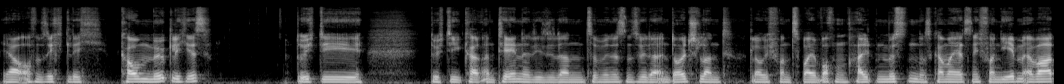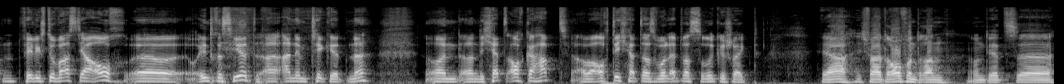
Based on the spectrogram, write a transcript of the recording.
ja offensichtlich kaum möglich ist. Durch die, durch die Quarantäne, die sie dann zumindest wieder in Deutschland, glaube ich, von zwei Wochen halten müssten. Das kann man jetzt nicht von jedem erwarten. Felix, du warst ja auch äh, interessiert an dem Ticket, ne? Und, und ich hätte es auch gehabt, aber auch dich hat das wohl etwas zurückgeschreckt. Ja, ich war drauf und dran. Und jetzt äh,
